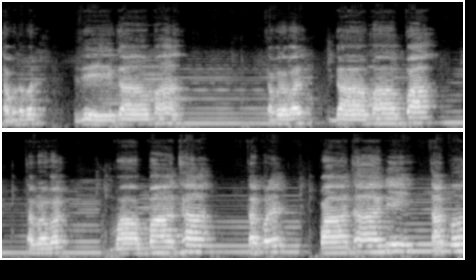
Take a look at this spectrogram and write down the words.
তারপর আবার রে গা মা, তারপর আবার গা মা পা, তারপর আবার মা তারপরে পা নি তারপর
